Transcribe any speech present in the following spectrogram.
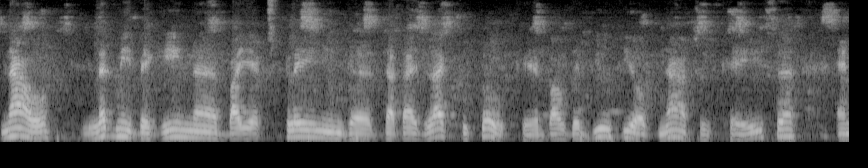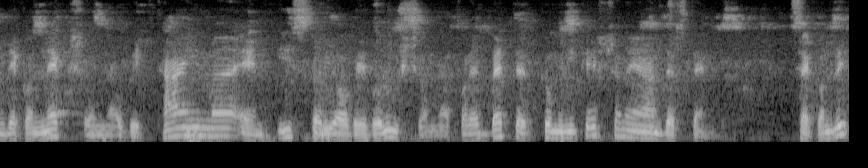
Now, let me begin uh, by explaining uh, that I'd like to talk about the beauty of nature case uh, and the connection with time and history of evolution for a better communication and understanding. Secondly,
